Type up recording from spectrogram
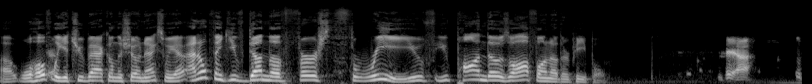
uh, we'll hopefully get you back on the show next week. I don't think you've done the first three. You've you pawned those off on other people. Yeah,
